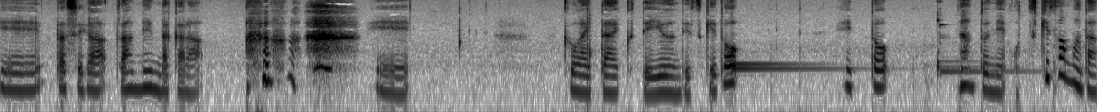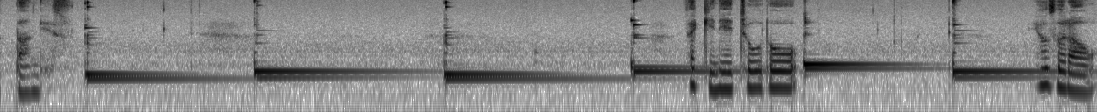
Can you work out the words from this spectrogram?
えー、私が残念だから、えー、加えたくて言うんですけどえっとなんとねお月様だったんです。さっきねちょうど夜空を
